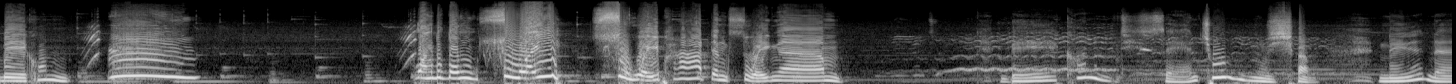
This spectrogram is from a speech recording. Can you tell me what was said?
เบคอนวางตรงๆ สวย สวยพาดอย่างสวยงาม เบคอนที่แสนชุ่มฉ่ำเนื้อหนา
